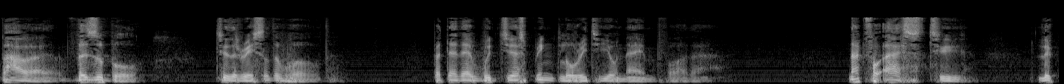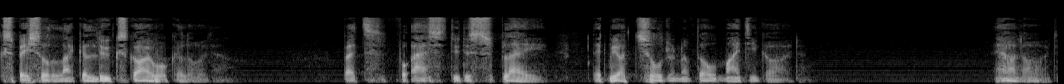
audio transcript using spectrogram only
power, visible to the rest of the world but that they would just bring glory to your name, Father. Not for us to look special like a Luke Skywalker, Lord, but for us to display that we are children of the Almighty God. Our Lord.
